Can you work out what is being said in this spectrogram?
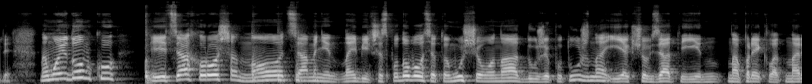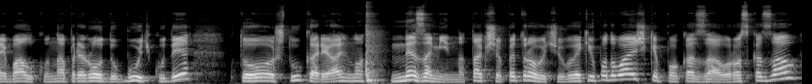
підійде. На мою думку, і ця хороша, але ця мені найбільше сподобалася, тому що вона дуже потужна. І якщо взяти її, наприклад, на рибалку, на природу будь-куди, то штука реально незамінна. Так що Петровичу великі вподобаючки показав, розказав.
